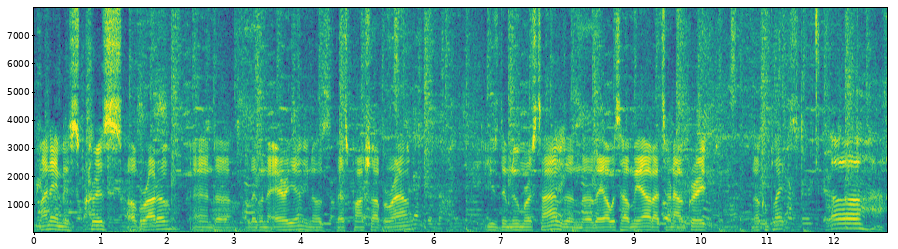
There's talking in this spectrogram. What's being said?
My name is Chris Alvarado, and uh, I live in the area. You know, it's the best pawn shop around. Used them numerous times, and uh, they always help me out. I turn out great. No complaints. Uh,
